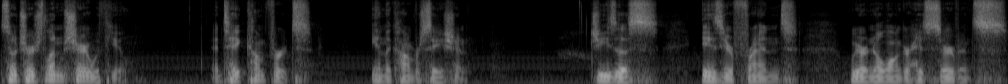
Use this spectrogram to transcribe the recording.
So, church, let him share with you and take comfort in the conversation. Jesus is your friend. We are no longer his servants.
